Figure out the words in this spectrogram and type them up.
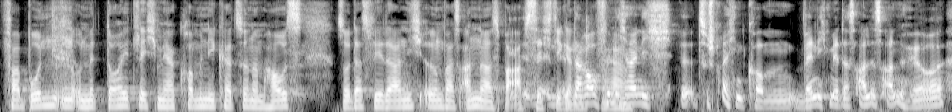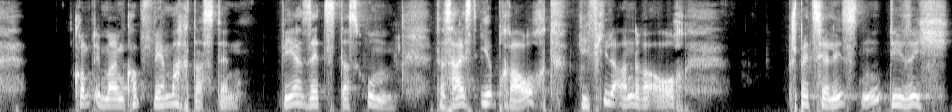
verbunden und mit deutlich mehr Kommunikation im Haus, so dass wir da nicht irgendwas anderes beabsichtigen. Darauf will ja. ich eigentlich äh, zu sprechen kommen. Wenn ich mir das alles anhöre, kommt in meinem Kopf, wer macht das denn? Wer setzt das um? Das heißt, ihr braucht, wie viele andere auch, Spezialisten, die sich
